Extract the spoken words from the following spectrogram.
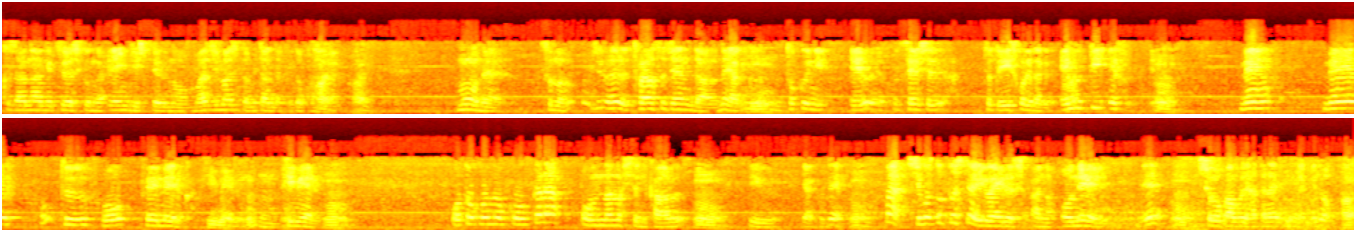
草薙剛君が演技してるのをまじまじと見たんだけど、今はい回はい。もうねそのいわゆるトランスジェンダーの役、うん。特にえ先週ちょっと言いそれだけど、はい。MTF って、う。ん。メン male to フォ female か。フィメールうん。フィメールうん。男の子から女の人に変わるうん。っていう役で、うん。まあ、仕事としてはいわゆるあのお姉で、うん。ショーパブで働いてるんだけど、は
